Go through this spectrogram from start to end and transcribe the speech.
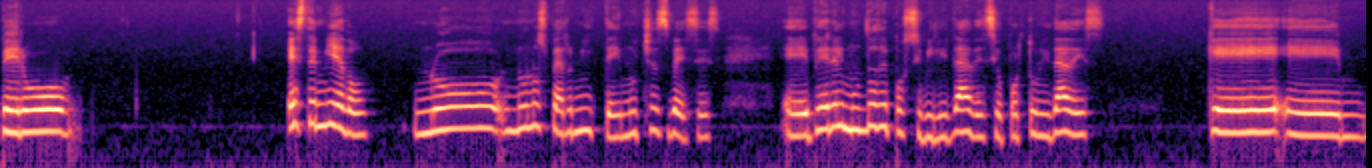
pero este miedo no, nos permite muchas veces eh, ver el mundo de posibilidades y oportunidades que em,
